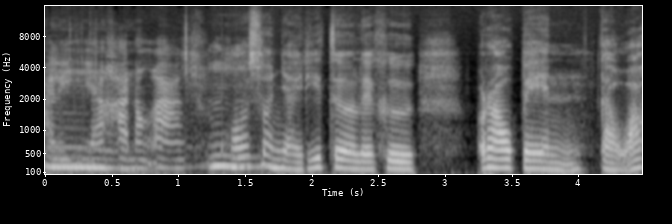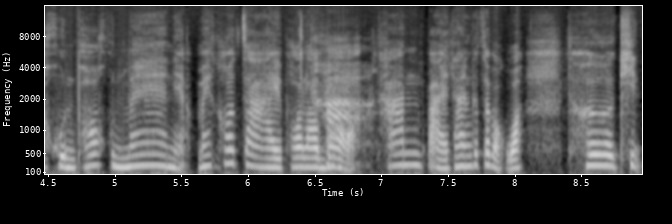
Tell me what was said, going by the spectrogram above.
อะไรอย่างเงี้ยค่ะน้องอังอืเพราะมส่วนใหญ่ที่เจอเลยคือเราเป็นแต่ว่าคุณพ่อคุณแม่เนี่ยไม่เข้าใจพอเราบค่ะอกท่านไปท่านก็จะบอกว่า เธอคิด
